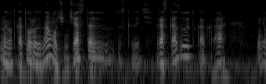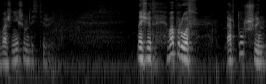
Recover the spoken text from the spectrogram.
ну, вот, которую нам очень часто, так сказать, рассказывают как о важнейшем достижении. Значит, вопрос. Артур Шин.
